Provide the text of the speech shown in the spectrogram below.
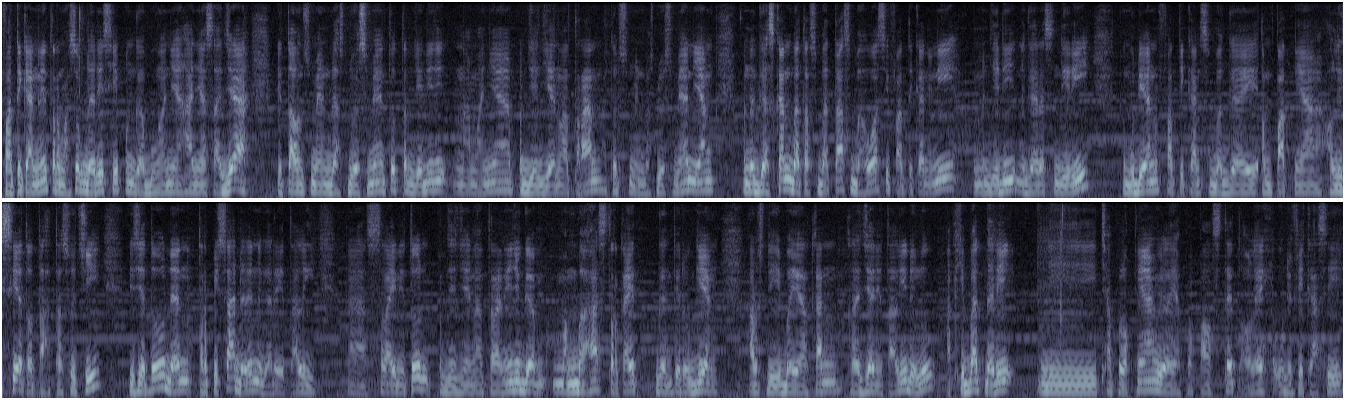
Vatikan ini termasuk dari si penggabungannya. Hanya saja di tahun 1929 itu terjadi namanya Perjanjian Lateran atau 1929 yang menegaskan batas-batas bahwa si Vatikan ini menjadi negara sendiri, kemudian Vatikan sebagai tempatnya Holy See atau tahta suci di situ dan terpisah dari negara Italia kali. Nah, selain itu perjanjian Lateran ini juga membahas terkait ganti rugi yang harus dibayarkan kerajaan Italia dulu akibat dari dicaploknya wilayah Papal State oleh unifikasi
